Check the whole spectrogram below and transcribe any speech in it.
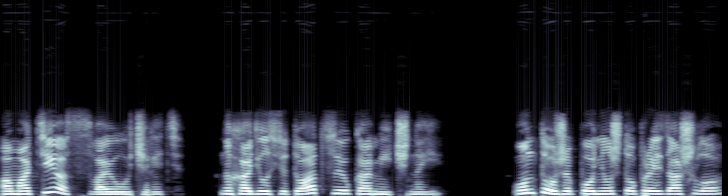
А Матиас, в свою очередь, находил ситуацию комичной. Он тоже понял, что произошло.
